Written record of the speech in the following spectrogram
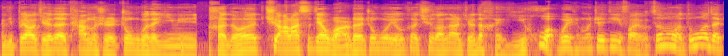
你不要觉得他们是中国的移民，很多去阿拉斯加玩的中国游客去到那儿觉得很疑惑，为什么这地方有这么多的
